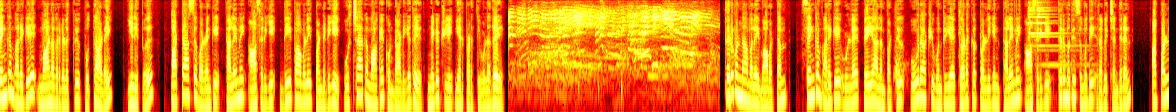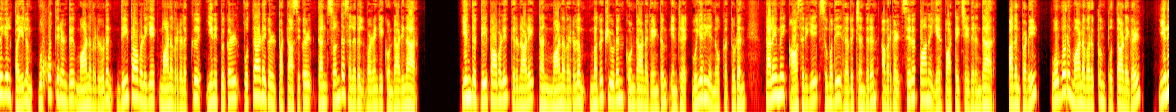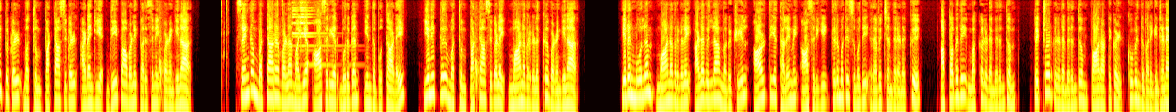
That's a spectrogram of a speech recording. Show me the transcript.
செங்கம் அருகே மாணவர்களுக்கு புத்தாடை இனிப்பு பட்டாசு வழங்கி தலைமை ஆசிரியை தீபாவளி பண்டிகையை உற்சாகமாக கொண்டாடியது நிகழ்ச்சியை ஏற்படுத்தியுள்ளது. திருவண்ணாமலை மாவட்டம் செங்கம் அருகே உள்ள பேயாலம்பட்டு ஊராட்சி ஒன்றிய தொடக்கப் பள்ளியின் தலைமை ஆசிரியை திருமதி சுமதி ரவிச்சந்திரன் அப்பள்ளியில் பயிலும் 32 மாணவர்களுடன் தீபாவளியை மாணவர்களுக்கு இனிப்புகள் புத்தாடைகள் பட்டாசுகள் தன் சொந்த செலவில் வழங்கிக் கொண்டாடினார். இந்த தீபாவளி திருநாளை தன் மாணவர்களும் மகிழ்ச்சியுடன் கொண்டாட வேண்டும் என்ற உயரிய நோக்கத்துடன் தலைமை ஆசிரியை சுமதி ரவிச்சந்திரன் அவர்கள் சிறப்பான ஏற்பாட்டை செய்திருந்தார். அதன்படி ஒவ்வொரு மாணவருக்கும் புத்தாடைகள் இனிப்புகள் மற்றும் பட்டாசுகள் அடங்கிய தீபாவளி பரிசினை வழங்கினார். செங்கம் வட்டார வள மைய ஆசிரியர் முருகன் இந்த புத்தாடை இனிப்பு மற்றும் பட்டாசுகளை மாணவர்களுக்கு வழங்கினார். இதன் மூலம் மாணவர்களை அளவில்லா மகிழ்ச்சியில் ஆழ்த்திய தலைமை ஆசிரியை திருமதி சுமதி ரவிச்சந்திரனுக்கு அப்பகுதி மக்களிடமிருந்தும் பெற்றோர்களிடமிருந்தும் பாராட்டுகள் குவிந்து வருகின்றன.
